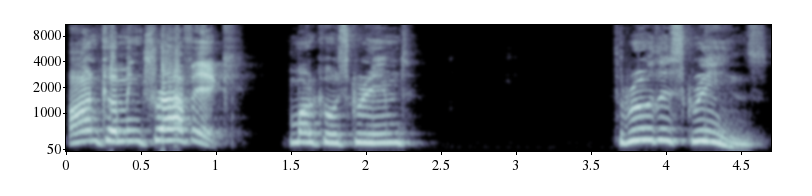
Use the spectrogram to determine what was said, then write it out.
Oncoming traffic! Marco screamed. Through the screens,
